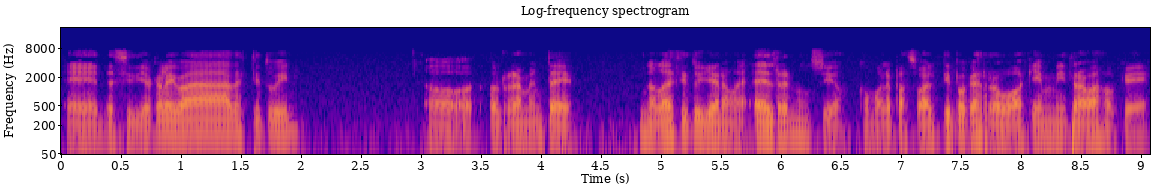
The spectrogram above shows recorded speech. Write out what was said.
eh, decidió que lo iba a destituir. O, realmente no lo destituyeron, él renunció, como le pasó al tipo que robó aquí en mi trabajo, que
